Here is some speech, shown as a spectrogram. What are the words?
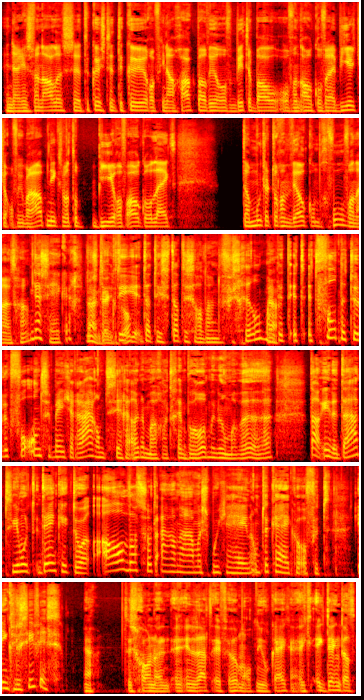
En daar is van alles uh, te kust en te keur. Of je nou een gehaktbal wil, of een bitterbal, of een alcoholvrij biertje... of überhaupt niks wat op bier of alcohol lijkt... dan moet er toch een welkom gevoel van uitgaan? Jazeker. Ja, ik denk het die, dat, is, dat is al een verschil. Maar Ja. het, het, het voelt natuurlijk voor ons een beetje raar om te zeggen... oh, dan mogen we het geen borrel meer noemen. We. Nou, inderdaad. Je moet, denk ik, door al dat soort aannames moet je heen... om te kijken of het inclusief is. Het is gewoon inderdaad even helemaal opnieuw kijken. Ik, ik denk dat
